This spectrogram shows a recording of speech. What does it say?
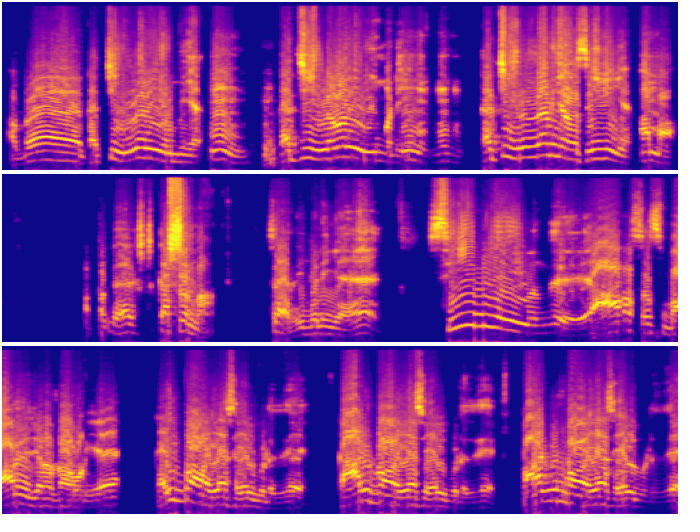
அப்ப கட்சி இருந்தா நீங்க இருப்பீங்க. கட்சி இல்லாம நீங்க இருக்க மாட்டீங்க. கட்சி இருந்தா நீங்க அதை செய்வீங்க. ஆமா. அப்ப கஷ்ட- கஷ்டம்தான். சார் இப்ப நீங்க சிபிஐ வந்து ஆர்எஸ்எஸ் பாரதிய ஜனதாவுடைய கைப்பாவையா செயல்படுது கால்பாவையா செயல்படுது பறக்கும் பாவையா செயல்படுது.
